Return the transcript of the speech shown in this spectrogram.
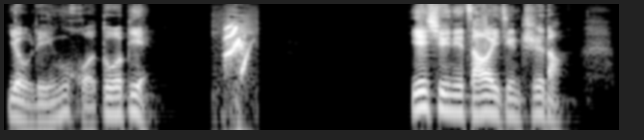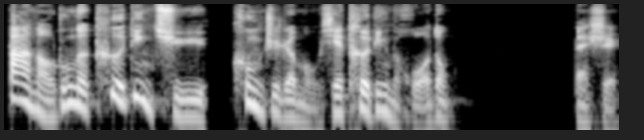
又灵活多变。也许你早已经知道，大脑中的特定区域控制着某些特定的活动，但是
